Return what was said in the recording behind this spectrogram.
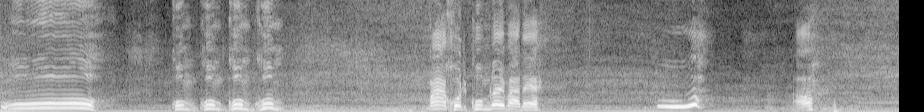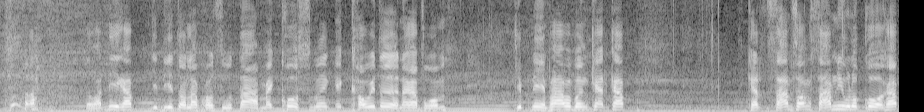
โอ้คุ้มคุ้มคุ้มคุ้มมาโคตรคุ้มเลยบาดเนี่ย เอาสวัสดีครับ ยินดีต้อนรับเข้าสู่ต้าแมคโครสเมกเอ็กคาเวเตอร์นะครับผม คลิปนี้พามาเบิงแคทครับ แคท323นิ้วโลโก้ครับ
